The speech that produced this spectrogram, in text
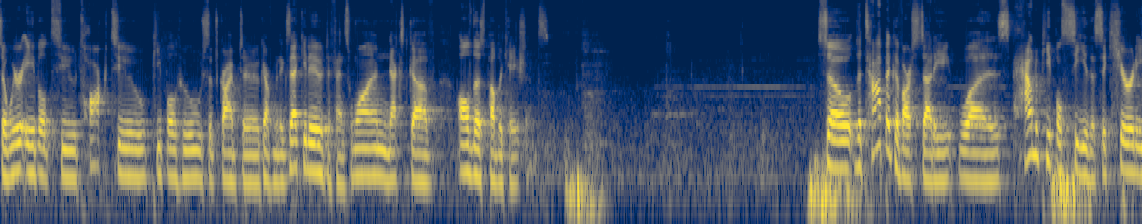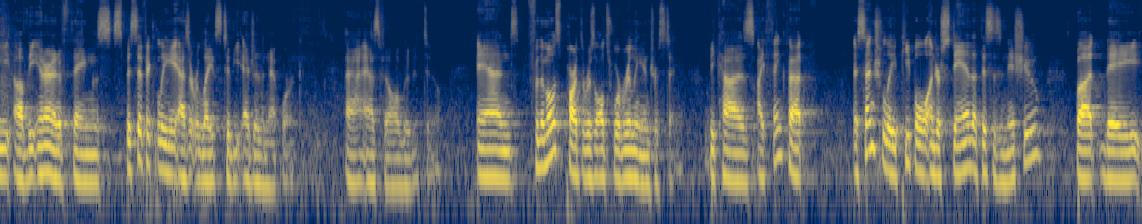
so we're able to talk to people who subscribe to Government Executive, Defense One, NextGov, all of those publications. So the topic of our study was how do people see the security of the Internet of Things, specifically as it relates to the edge of the network, uh, as Phil alluded to. And for the most part, the results were really interesting. because I think that essentially people understand that this is an issue, but they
